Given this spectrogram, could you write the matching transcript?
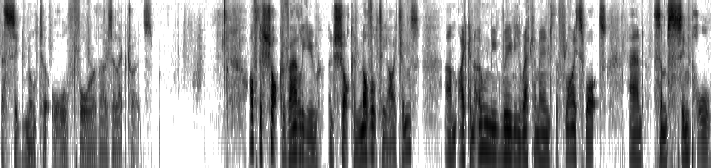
a signal to all four of those electrodes. Of the shock value and shock and novelty items, um, I can only really recommend the fly swats and some simple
